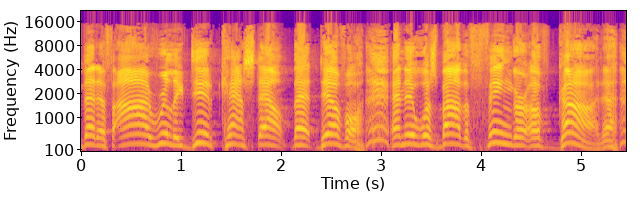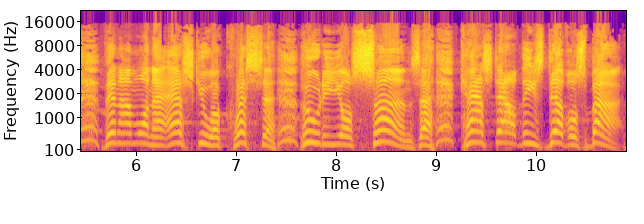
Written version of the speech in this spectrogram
that if I really did cast out that devil and it was by the finger of God, then I want to ask you a question. Who do your sons uh, cast cast out these devils by.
